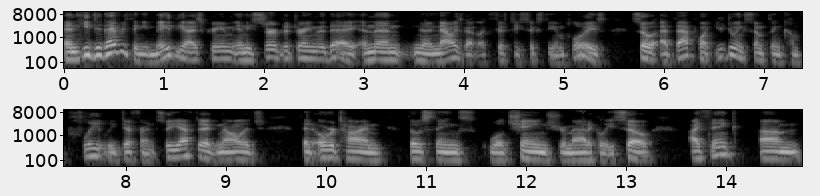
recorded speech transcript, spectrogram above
and he did everything. He made the ice cream and he served it during the day and then you know now he's got like 50 60 employees. So at that point you're doing something completely different. So you have to acknowledge that over time those things will change dramatically. So i think um,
